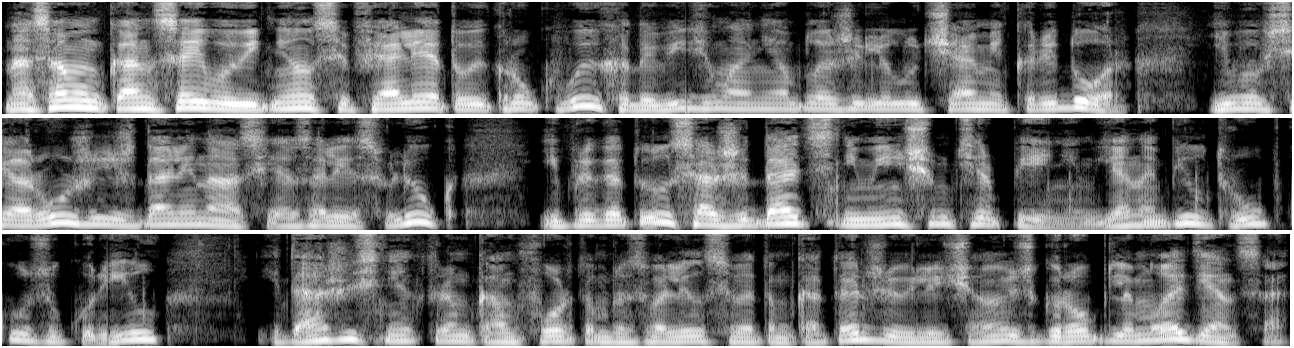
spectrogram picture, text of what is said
на самом конце его виднелся фиолетовый круг выхода, видимо, они обложили лучами коридор, ибо все оружие ждали нас. Я залез в люк и приготовился ожидать с не меньшим терпением. Я набил трубку, закурил и даже с некоторым комфортом развалился в этом коттедже величиной с гроб для младенца.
